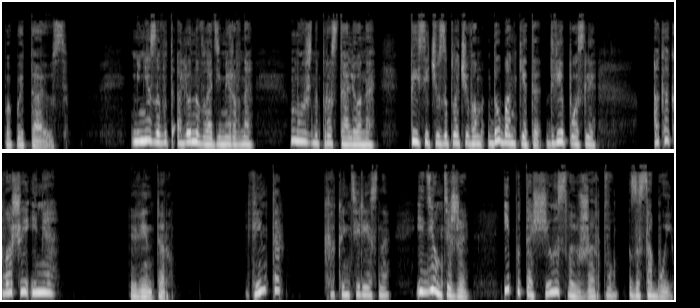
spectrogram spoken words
попытаюсь. Меня зовут Алена Владимировна. Можно просто Алена. Тысячу заплачу вам до банкета, две после. А как ваше имя? Винтер. Винтер? Как интересно. Идемте же. И потащила свою жертву за собой.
